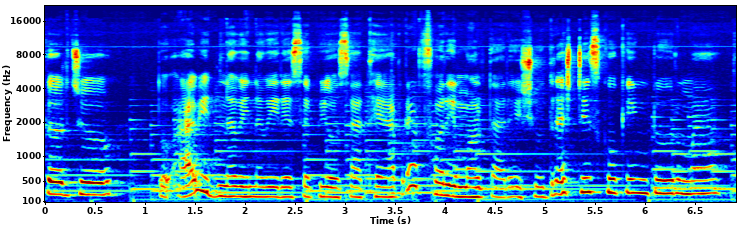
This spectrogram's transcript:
કરજો. તો આવી જ નવી નવી રેસિપીઓ સાથે આપણે ફરી મળતા રહીશું દ્રષ્ટિસ કુકિંગ ટૂરમાં.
